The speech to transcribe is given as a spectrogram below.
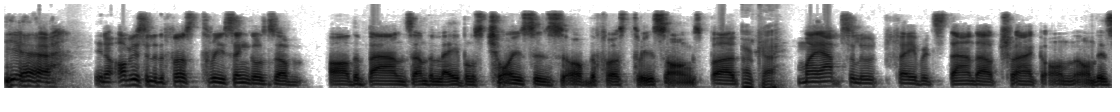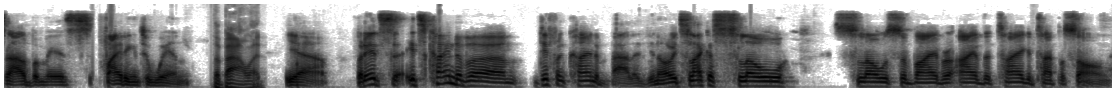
Yeah. You know, obviously, the first three singles of are the bands and the labels' choices of the first three songs. But okay. my absolute favorite standout track on on this album is "Fighting to Win." The ballad. Yeah, but it's it's kind of a different kind of ballad. You know, it's like a slow, slow survivor, eye of the tiger type of song.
